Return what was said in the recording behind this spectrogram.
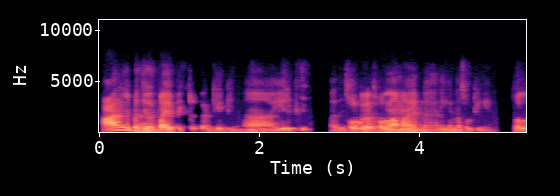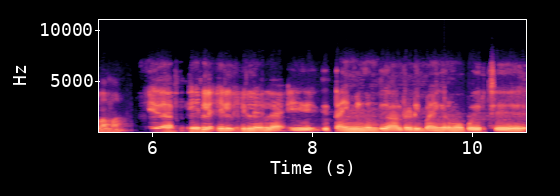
ஆர்மி பத்தி ஒரு. பயோபிக் இருக்கான்னு கேட்டீங்கன்னா இருக்கு. அது சொல்ற சொல்லலாமா என்ன நீங்க என்ன சொல்றீங்க? சொல்லலாமா? இல்ல இல்ல இல்ல இல்ல. இ- இது டைமிங் வந்து ஆல்ரெடி பயங்கரமா போயிருச்சு.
